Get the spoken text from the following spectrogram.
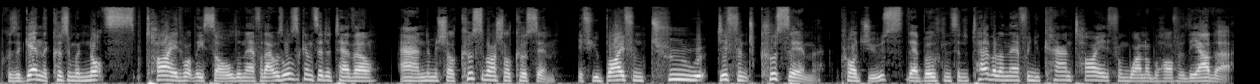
because again, the Kusim would not tithe what they sold, and therefore that was also considered tevel. And Mishal Kusim al Kusim, if you buy from two different Kusim produce, they're both considered tevel, and therefore you can tithe from one on behalf of the other.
